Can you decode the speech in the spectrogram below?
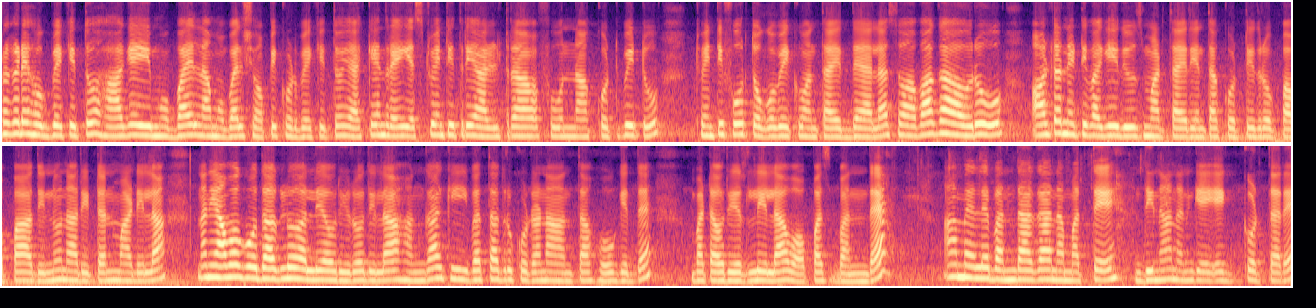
ಹೊರಗಡೆ ಹೋಗಬೇಕಿತ್ತು, ಹಾಗೆ ಈ ಮೊಬೈಲ್ನ ಮೊಬೈಲ್ ಶಾಪಿಗೆ ಕೊಡಬೇಕಿತ್ತು. ಯಾಕೆಂದರೆ ಎಸ್ ಟ್ವೆಂಟಿ ತ್ರೀ ಅಲ್ಟ್ರಾ ಫೋನ್ನ ಕೊಟ್ಬಿಟ್ಟು ಟ್ವೆಂಟಿ ಫೋರ್ ತೊಗೋಬೇಕು ಅಂತ ಇದ್ದೆ ಅಲ್ಲ. ಸೊ ಆವಾಗ ಅವರು ಆಲ್ಟರ್ನೇಟಿವ್ ಆಗಿ ಇದು ಯೂಸ್ ಮಾಡ್ತಾ ಇರಿ ಅಂತ ಕೊಟ್ಟಿದ್ರು. ಪಾಪ ಅದಿನ್ನೂ ನಾನು ರಿಟರ್ನ್ ಮಾಡಿಲ್ಲ. ನಾನು ಯಾವಾಗ ಹೋದಾಗಲೂ ಅಲ್ಲಿ ಅವ್ರು ಇರೋದಿಲ್ಲ. ಹಾಗಾಗಿ ಇವತ್ತಾದರೂ ಕೊಡೋಣ ಅಂತ ಹೋಗಿದ್ದೆ. ಬಟ್ ಅವ್ರು ಇರಲಿಲ್ಲ, ವಾಪಸ್ ಬಂದೆ. ಆಮೇಲೆ ಬಂದಾಗ ನಮ್ಮ ಅತ್ತೆ ದಿನ ನನಗೆ ಎಗ್ ಕೊಡ್ತಾರೆ.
